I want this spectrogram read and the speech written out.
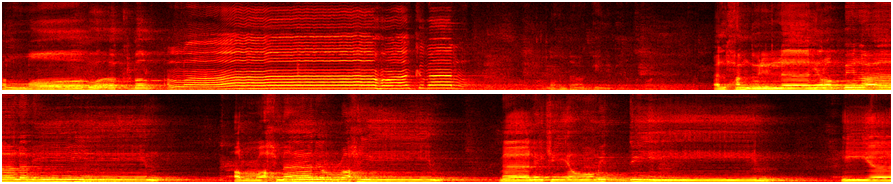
الله أكبر. الله أكبر. اللهم باعد بيني وبين الحمد لله رب العالمين. الرحمن الرحيم. مالك يوم الدين.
